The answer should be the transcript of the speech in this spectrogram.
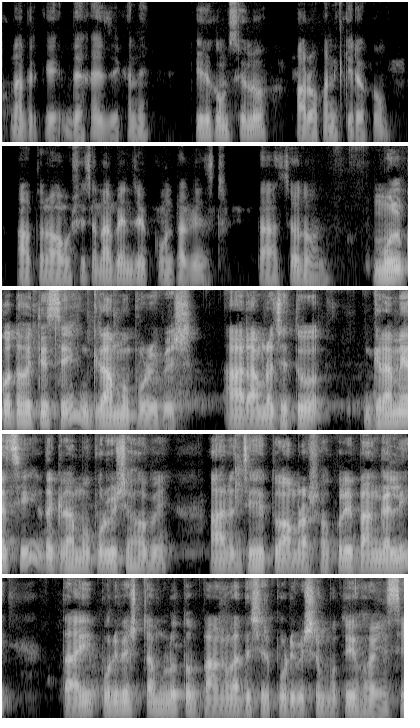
আপনাদেরকে দেখাই যে এখানে কীরকম ছিল আর ওখানে কীরকম। আপনারা অবশ্যই জানাবেন যে কোনটা বেস্ট তা চলুন। মূল কথা হইতেছে গ্রাম্য পরিবেশ। আর আমরা যেহেতু গ্রামে আছি, এটা গ্রাম্য পরিবেশে হবে। আর যেহেতু আমরা সকলেই বাঙালি, তাই পরিবেশটা মূলত বাংলাদেশের পরিবেশের মতোই হয়েছে।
